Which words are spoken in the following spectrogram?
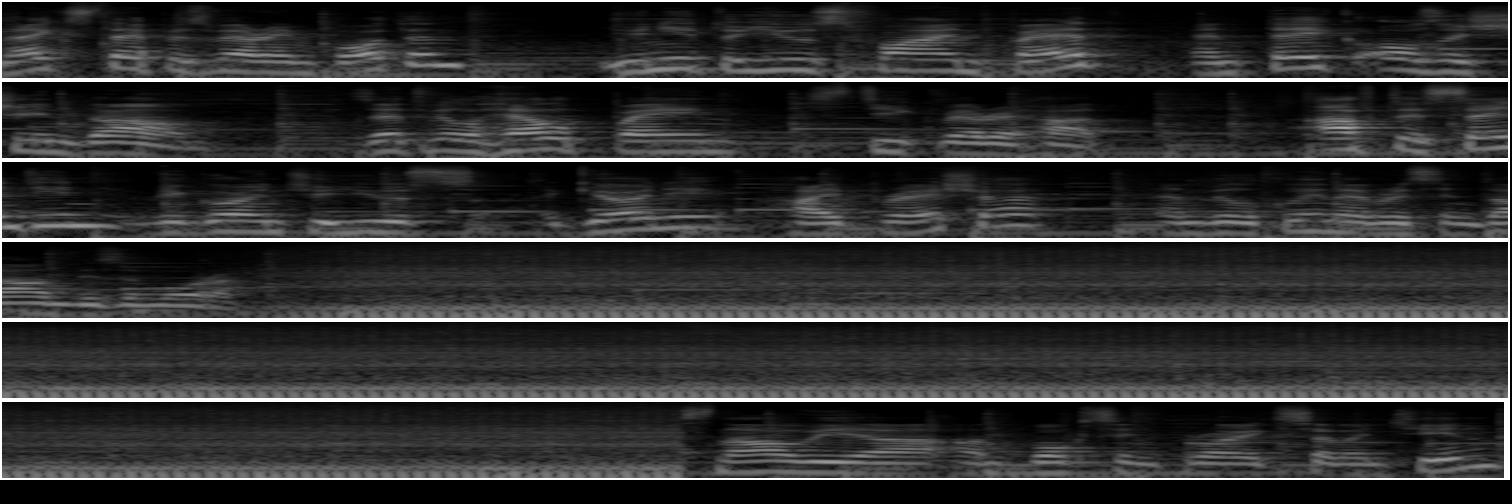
Next step is very important. You need to use fine pad and take all the sheen down. That will help paint stick very hard. After sanding, we're going to use a gurney, high pressure, and we'll clean everything down with the water. Now we are unboxing Pro X17.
